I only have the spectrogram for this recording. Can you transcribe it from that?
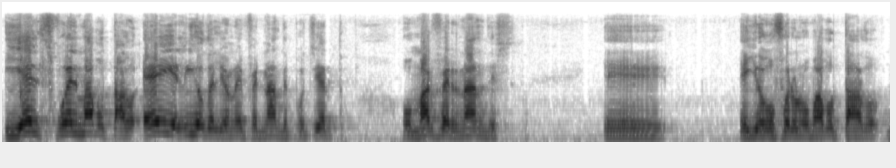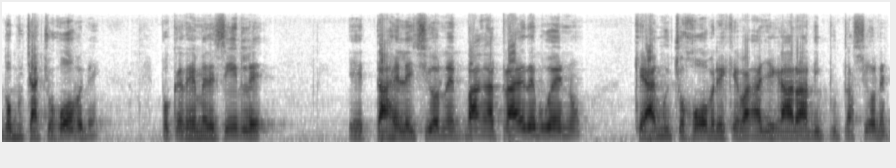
Y él fue el más votado, él el hijo de Leonel Fernández, por cierto, Omar Fernández, eh, ellos dos fueron los más votados, dos muchachos jóvenes, porque déjeme decirle, estas elecciones van a traer de bueno que hay muchos jóvenes que van a llegar a diputaciones,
